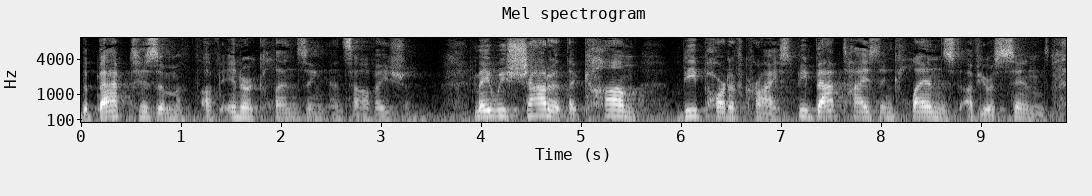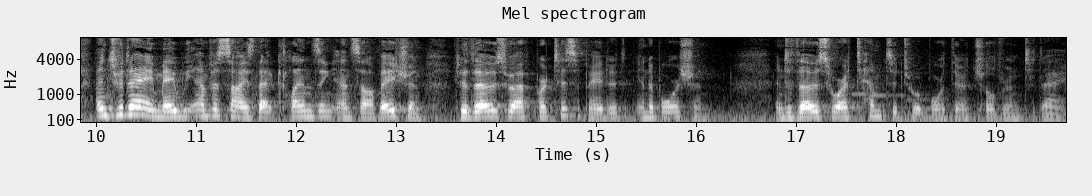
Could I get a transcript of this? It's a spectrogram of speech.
the baptism of inner cleansing and salvation. May we shout it that come, be part of Christ, be baptized and cleansed of your sins. And today, may we emphasize that cleansing and salvation to those who have participated in abortion and to those who are tempted to abort their children today.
